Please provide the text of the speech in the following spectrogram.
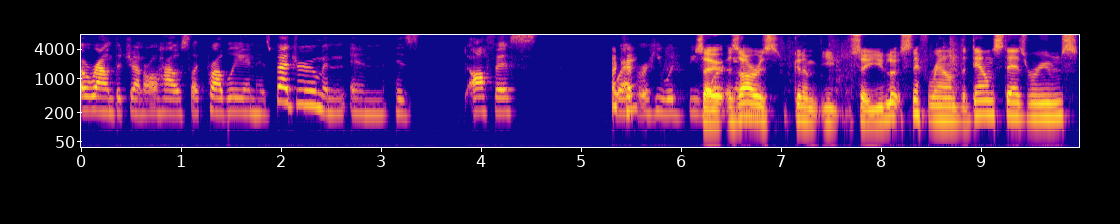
around the general house, like probably in his bedroom and in his office, Okay. wherever he would be. So working. Azara's gonna. You, so you look sniff around the downstairs rooms.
